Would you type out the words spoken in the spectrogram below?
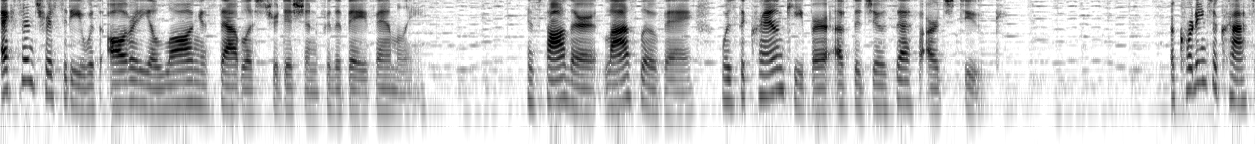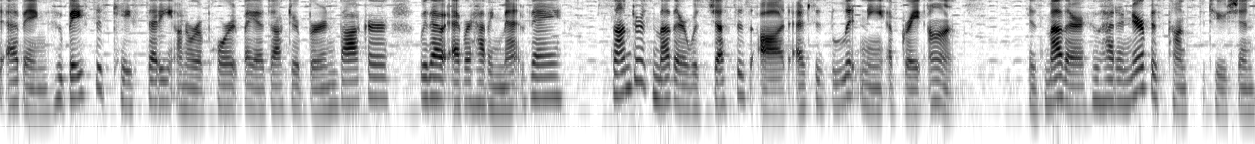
eccentricity was already a long established tradition for the Vay family. His father, Laszlo Vay, was the crown keeper of the Joseph Archduke. According to Krafft Ebing, who based his case study on a report by a Dr. Birnbacher without ever having met Vay, Sandor's mother was just as odd as his litany of great aunts. His mother, who had a nervous constitution,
